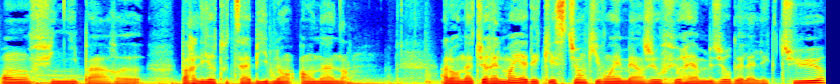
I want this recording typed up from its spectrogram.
on finit par, euh, par lire toute sa Bible en, un an. Alors naturellement, il y a des questions qui vont émerger au fur et à mesure de la lecture.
